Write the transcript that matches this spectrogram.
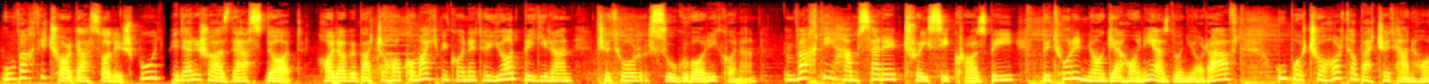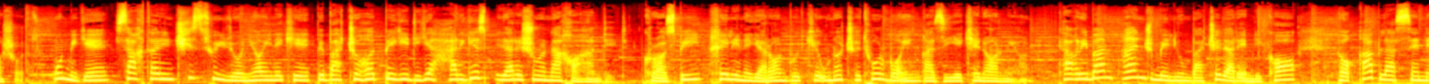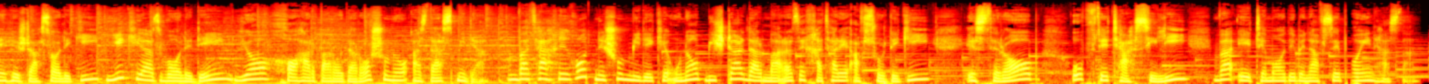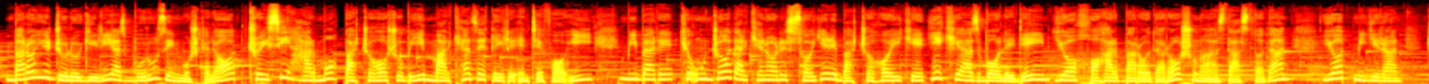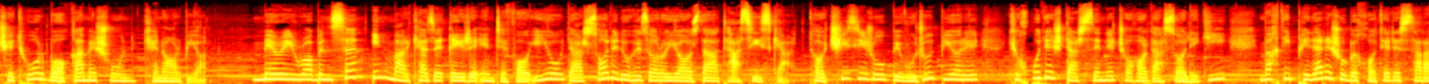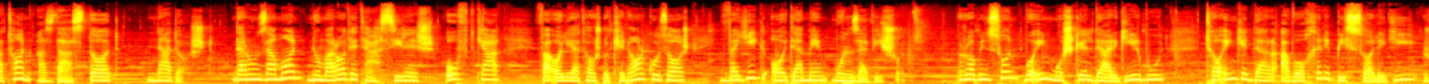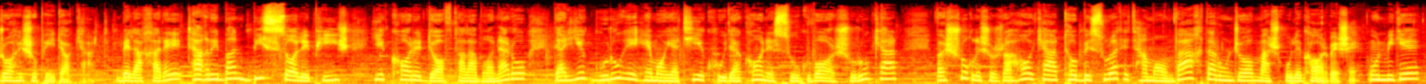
او وقتی 14 سالش بود پدرش رو از دست داد. حالا به بچه ها کمک می‌کنه تا یاد بگیرن چطور سوگواری کنن. وقتی همسر تریسی کراسبی به طور ناگهانی از دنیا رفت او با چهار تا بچه تنها شد اون میگه سختترین چیز توی دنیا اینه که به بچه هات بگی دیگه هرگز پدرشون رو نخواهند دید کراسبی خیلی نگران بود که اونا چطور با این قضیه کنار میان. تقریبا 5 میلیون بچه در امریکا تا قبل از سن 18 سالگی یکی از والدین یا خواهر برادراشون رو از دست میدن و تحقیقات نشون میده که اونا بیشتر در معرض خطر افسردگی، استراب، افت تحصیلی و اعتماد به نفس پایین هستند. برای جلوگیری از بروز این مشکلات، تریسی هر ماه بچه هاشو به یه مرکز غیر انتفاعی می‌بره که اونجا در کنار سایر بچه هایی که یکی از والدین یا خواهر برادراشون رو از دست دادن یاد می‌گیرن چطور با غمشون کنار بیان. مری رابینسون این مرکز غیر انتفاعی رو در سال 2011 تأسیس کرد تا چیزی رو به وجود بیاره که خودش در سن 14 سالگی وقتی پدرش رو به خاطر سرطان از دست داد نداشت. در اون زمان نمرات تحصیلش افت کرد، فعالیتاش رو کنار گذاشت و یک آدم منزوی شد. رابینسون با این مشکل درگیر بود تا اینکه در اواخر 20 سالگی راهش رو پیدا کرد. بالاخره تقریبا 20 سال پیش یک کار داوطلبانه رو در یک گروه حمایتی کودکان سوگوار شروع کرد و شغلش رو رها کرد تا به صورت تمام وقت در اونجا مشغول کار بشه. اون میگه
